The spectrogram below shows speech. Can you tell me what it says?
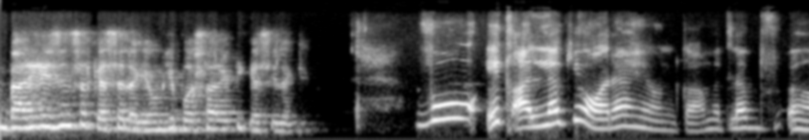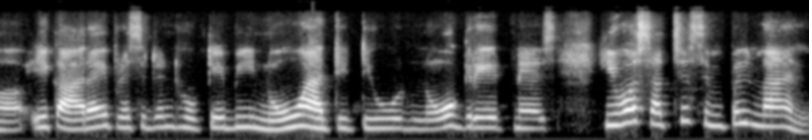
बैरी रीजन सर कैसे लगे? उनकी पर्सनालिटी कैसी लगी? वो एक अलग ही और है उनका। मतलब एक आर आई प्रेसिडेंट होके भी no attitude no greatness he was such a simple man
